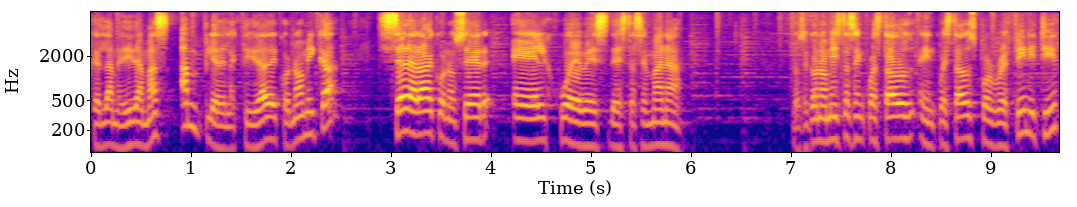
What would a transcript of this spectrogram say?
que es la medida más amplia de la actividad económica, se dará a conocer el jueves de esta semana. Los economistas encuestados, por Refinitiv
